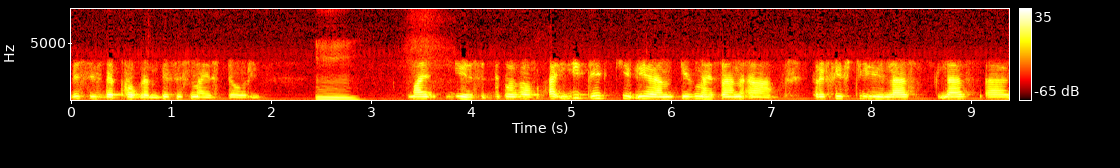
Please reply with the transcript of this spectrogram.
This is the problem. This is my story. Mm. My yes, because of uh, he did give, um, give my son uh, three fifty last last uh,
